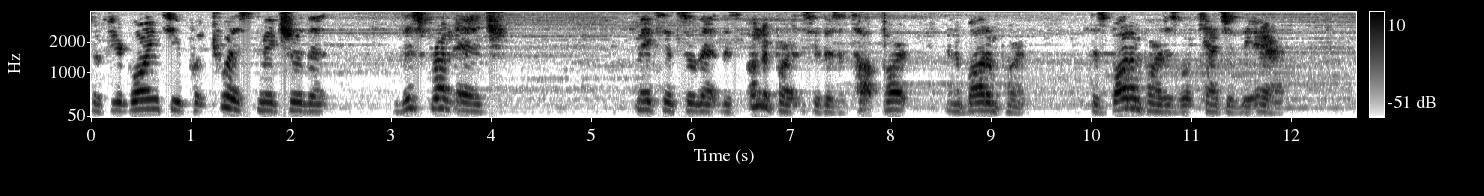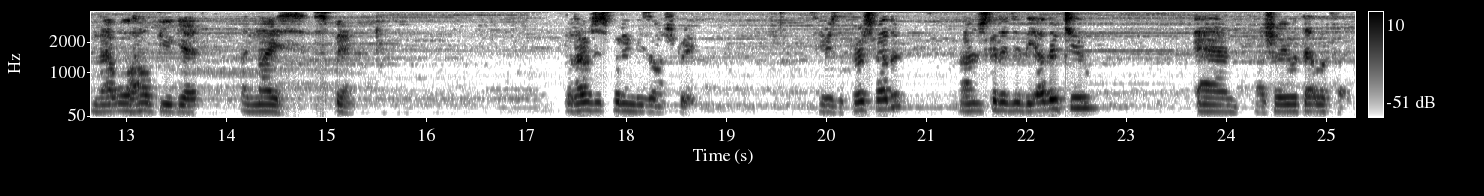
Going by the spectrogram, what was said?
So if you're going to put twist, make sure that this front edge makes it so that this under part, see there's a top part and a bottom part. This bottom part is what catches the air. And that will help you get a nice spin. But I'm just putting these on straight. So here's the first feather. I'm just going to do the other two and I'll show you what that looks like.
